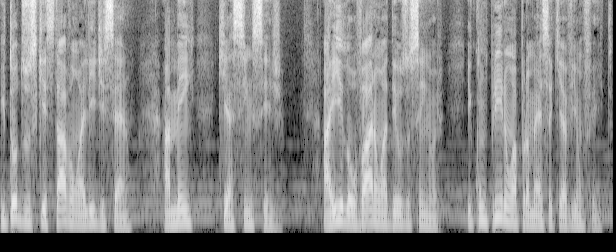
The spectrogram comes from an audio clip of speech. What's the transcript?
E todos os que estavam ali disseram: Amém, que assim seja. Aí louvaram a Deus o Senhor e cumpriram a promessa que haviam feito.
